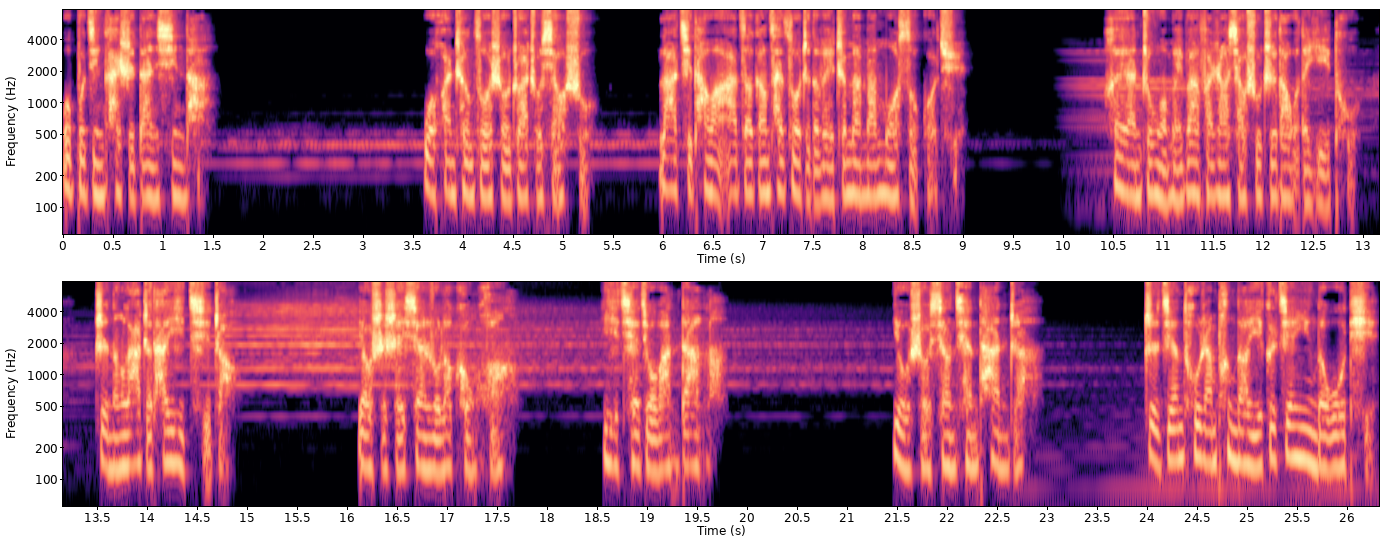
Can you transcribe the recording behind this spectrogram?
我不禁开始担心他。我换成左手抓住小树，拉起他往阿泽刚才坐着的位置慢慢摸索过去。黑暗中，我没办法让小树知道我的意图，只能拉着他一起找。要是谁陷入了恐慌，一切就完蛋了。右手向前探着，指尖突然碰到一个坚硬的物体，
